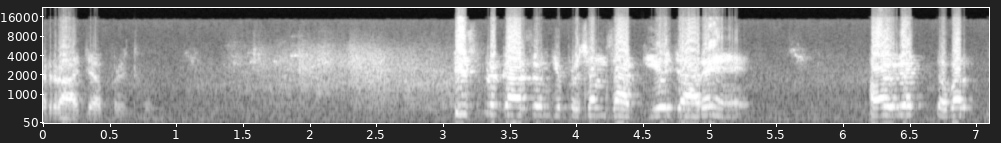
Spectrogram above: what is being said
राजा पृथु। इस प्रकार से उनकी प्रशंसा किए जा रहे हैं? अव्यक्त वर्त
